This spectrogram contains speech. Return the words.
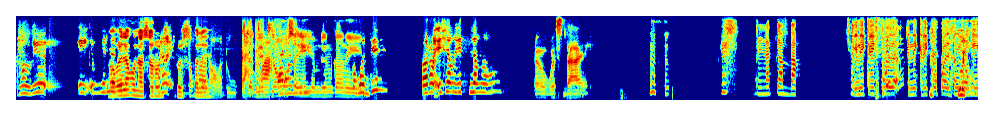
Grabe yung AM nila. okay lang kung nasa rules, rules pala. Saglit lang ako sa AM din kanina. Ako din. Parang isang hit lang ako. Naubos tayo. I'll not come back. Kiniklik po, kiniklik ko pa lang yung...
